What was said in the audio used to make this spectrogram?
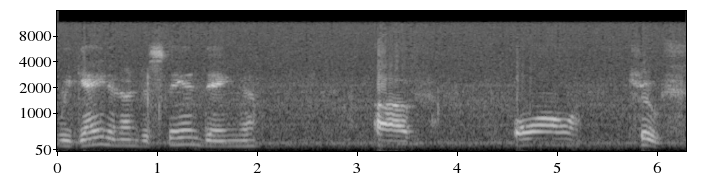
we gain an understanding of all truth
